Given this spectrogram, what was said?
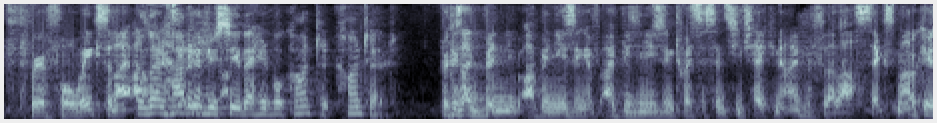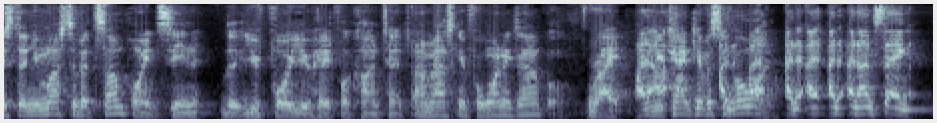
three or four weeks. And I, well, then how did you see the hateful content? content? Because I've been I've been using I've been using Twitter since you've taken it over for the last six months. Okay, so then you must have at some point seen that you for you hateful content. I'm asking for one example. Right, and, you can't give a single and, one. And, and, and I'm saying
